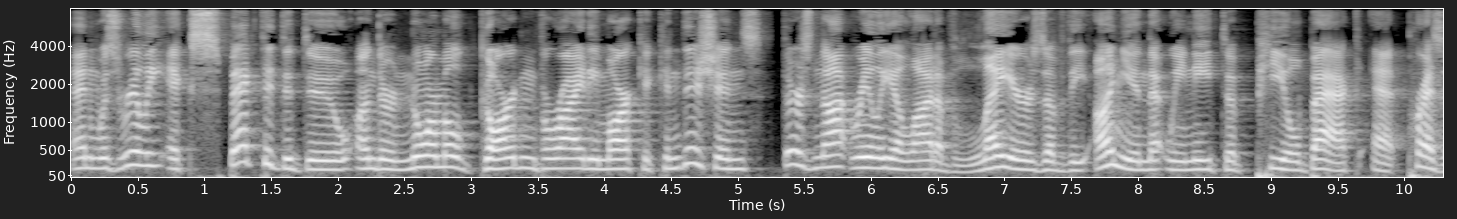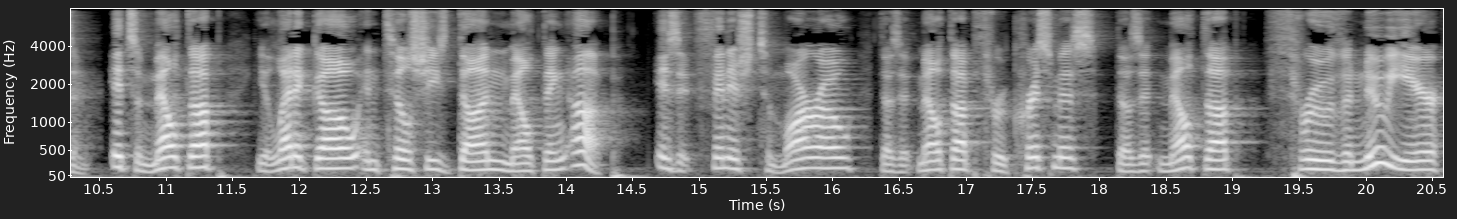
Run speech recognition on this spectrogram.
and was really expected to do under normal garden variety market conditions, there's not really a lot of layers of the onion that we need to peel back at present. It's a melt up. You let it go until she's done melting up. Is it finished tomorrow? Does it melt up through Christmas? Does it melt up through the new year?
